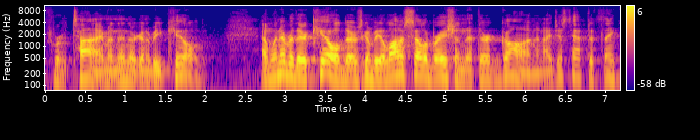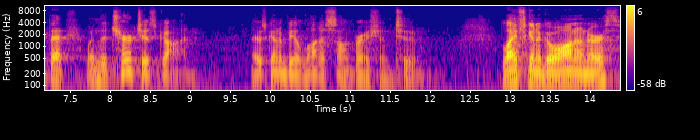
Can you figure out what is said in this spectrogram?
for a time, and then they're going to be killed. And whenever they're killed, there's going to be a lot of celebration that they're gone. And I just have to think that when the church is gone, there's going to be a lot of celebration too. Life's going to go on on earth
